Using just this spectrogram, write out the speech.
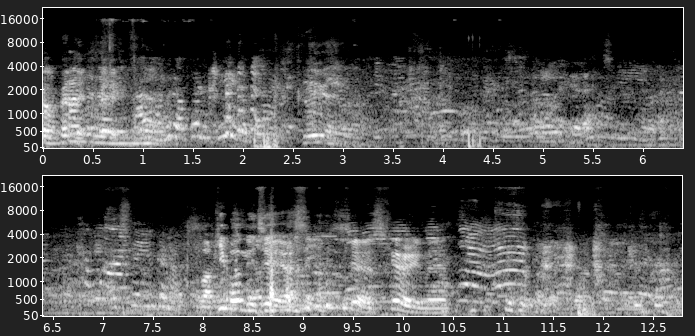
Okay, I'm done. Wow, keep holding the chair. Shit, it's scary, man.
